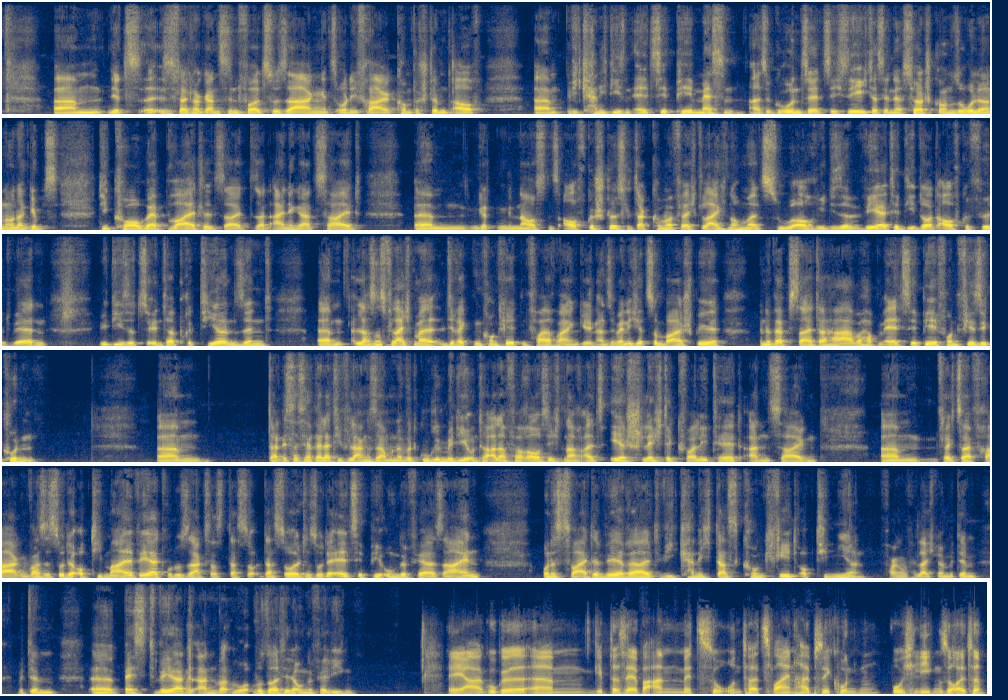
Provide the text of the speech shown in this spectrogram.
Ähm, jetzt äh, ist es vielleicht noch ganz sinnvoll zu sagen, jetzt, oder die Frage kommt bestimmt auf, ähm, wie kann ich diesen LCP messen? Also grundsätzlich sehe ich das in der Search-Konsole. Ne? Da gibt's die Core Web Vitals seit, seit einiger Zeit ähm, genauestens aufgeschlüsselt. Da kommen wir vielleicht gleich nochmal zu, auch wie diese Werte, die dort aufgeführt werden, wie diese zu interpretieren sind. Ähm, lass uns vielleicht mal direkt einen konkreten Fall reingehen. Also wenn ich jetzt zum Beispiel eine Webseite habe, habe ein LCP von vier Sekunden. Ähm, dann ist das ja relativ langsam und dann wird Google mir die unter aller Voraussicht nach als eher schlechte Qualität anzeigen. Ähm, vielleicht zwei Fragen. Was ist so der Optimalwert, wo du sagst, dass das, das sollte so der LCP ungefähr sein? Und das zweite wäre halt, wie kann ich das konkret optimieren? Fangen wir vielleicht mal mit dem, mit dem äh, Bestwert an. Wo, wo sollte der ungefähr liegen? Ja, Google ähm, gibt das selber an mit so unter zweieinhalb Sekunden, wo ich liegen sollte.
